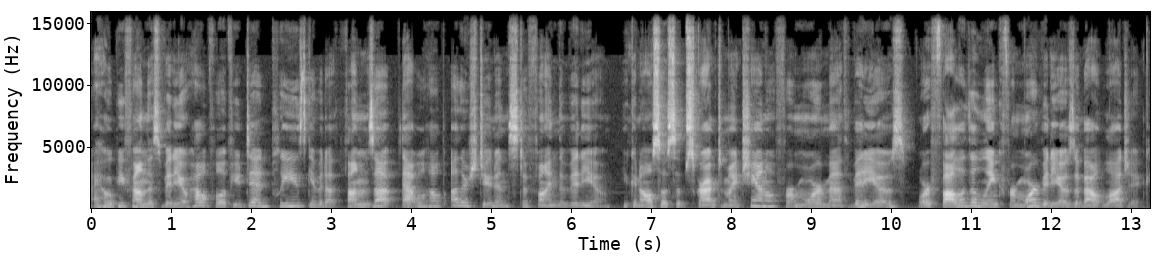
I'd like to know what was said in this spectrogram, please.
I hope you found this video helpful. If you did, please give it a thumbs up. That will help other students to find the video. You can also subscribe to my channel for more math videos or follow the link for more videos about logic.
